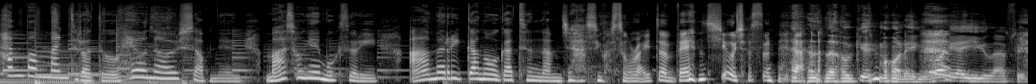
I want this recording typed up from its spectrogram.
한 번만 들어도 헤어나올 수 없는 마성의 목소리 아메리카노 같은 남자 싱어송라이터 벤씨 오셨습니다. Hello, good morning. Why are you laughing?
